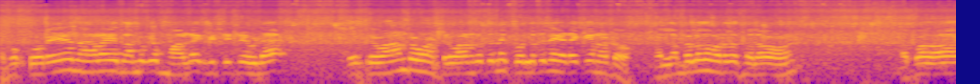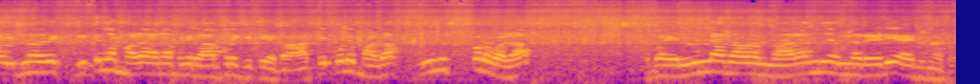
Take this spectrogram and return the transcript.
അപ്പോൾ കുറേ നാളായി നമുക്ക് മഴ കിട്ടിയിട്ട് ഇവിടെ. ഇത് ട്രിവാൻഡ്രമാണ്. ട്രിവാൻഡ്രത്തിന്റെ കൊല്ലത്തിന് ഇടയ്ക്കാണ് കേട്ടോ. കല്ലമ്പലം എന്ന് പറയുന്ന സ്ഥലമാണ് അപ്പോൾ ഇന്ന് ഒരു കിട്ടില്ല മഴയാണ് നമുക്ക് രാത്രി കിട്ടി കേട്ടോ. അടിപൊളി മഴ സൂപ്പർ മഴ. അപ്പോൾ എല്ലാം തവണ നനഞ്ഞ് ഒന്ന് റെഡി ആയിരുന്നു കേട്ടോ.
